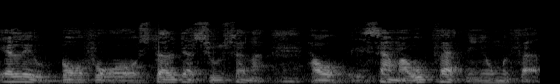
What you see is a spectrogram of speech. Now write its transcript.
LO, bara för att stödja sossarna, har samma uppfattning ungefär.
